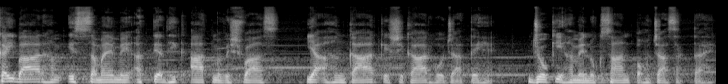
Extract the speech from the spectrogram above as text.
कई बार हम इस समय में अत्यधिक आत्मविश्वास या अहंकार के शिकार हो जाते हैं, जो कि हमें नुकसान पहुँचा सकता है।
